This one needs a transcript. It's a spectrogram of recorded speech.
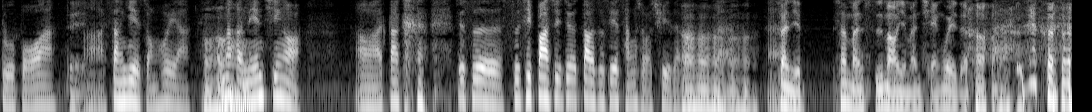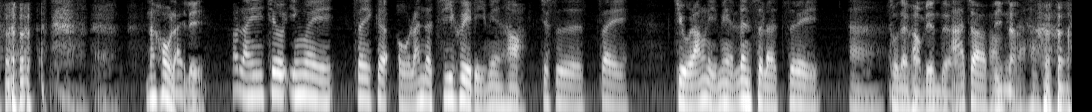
赌博啊，对，啊，上夜总会啊，哦、我们很年轻哦，哦啊，大概 就是十七八岁就到这些场所去的了，哦哦哦啊、算也算蛮时髦，也蛮前卫的。啊、那后来嘞？后来就因为这个偶然的机会里面哈、啊，就是在酒廊里面认识了这位啊，坐在旁边的啊，坐在旁边的。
